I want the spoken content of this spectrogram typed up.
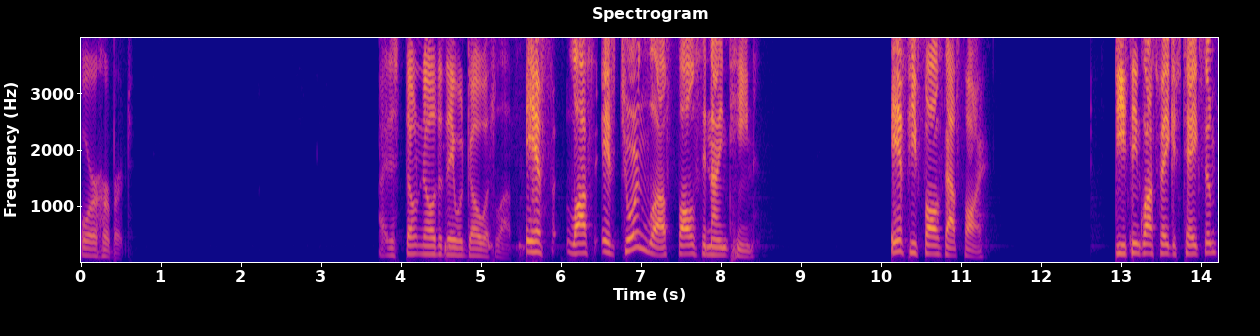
or Herbert. I just don't know that they would go with Love. if Los, if Jordan Love falls to 19, if he falls that far, do you think Las Vegas takes him?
